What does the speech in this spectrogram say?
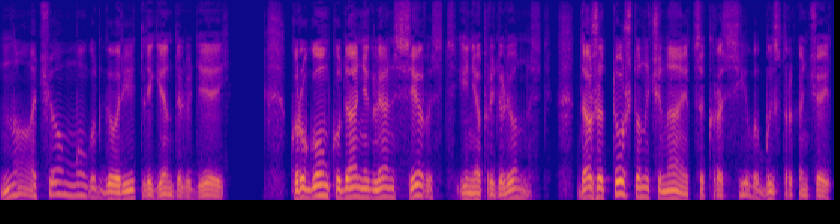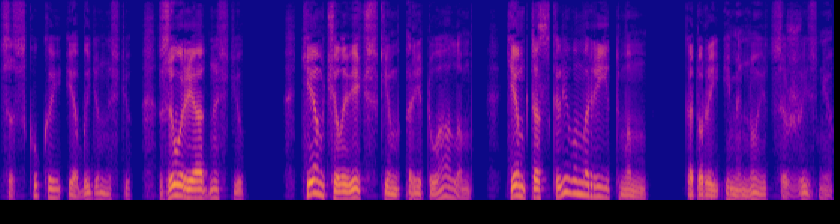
Но о чем могут говорить легенды людей? Кругом, куда ни глянь, серость и неопределенность. Даже то, что начинается красиво, быстро кончается скукой и обыденностью, заурядностью, тем человеческим ритуалом, тем тоскливым ритмом, который именуется жизнью.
